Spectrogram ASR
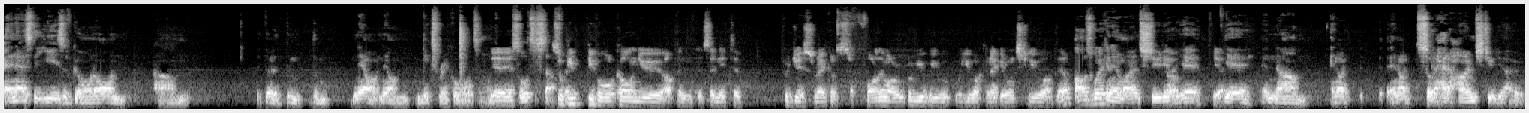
And as the years have gone on, um, the, the, the now now I'm mix records and all Yeah, yeah. sorts of stuff. So pe- people were calling you up in, in Sydney to produce records for them, or were you, were you were you working at your own studio up there? I was working out of my own studio, Oh, yeah, yeah. yeah, and um, and I and I sort of had a home studio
